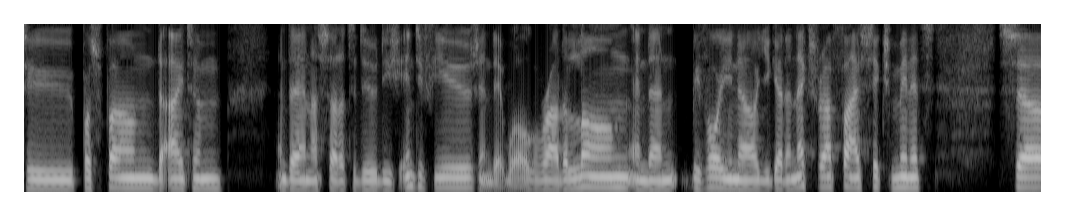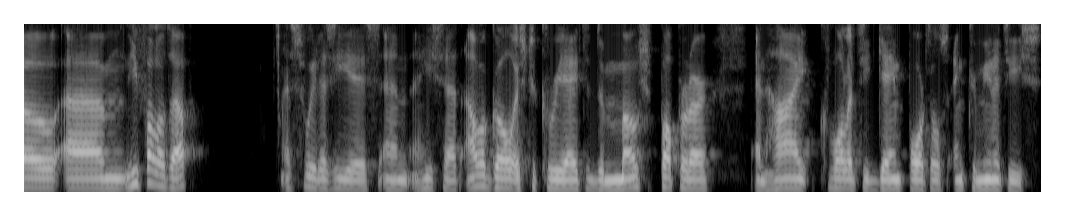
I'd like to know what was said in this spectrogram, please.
to postpone the item." And then I started to do these interviews, and they were all rather long. And then before you know, you get an extra five, six minutes. So um, he followed up, as sweet as he is, and he said, "Our goal is to create the most popular and high quality game portals and communities,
